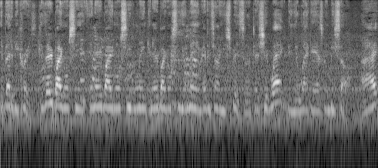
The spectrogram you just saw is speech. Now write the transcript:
it better be crazy. Because everybody gonna see it, and everybody gonna see the link, and everybody gonna see your name every time you spit. So if that shit whack, then your whack ass gonna be so. All right.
